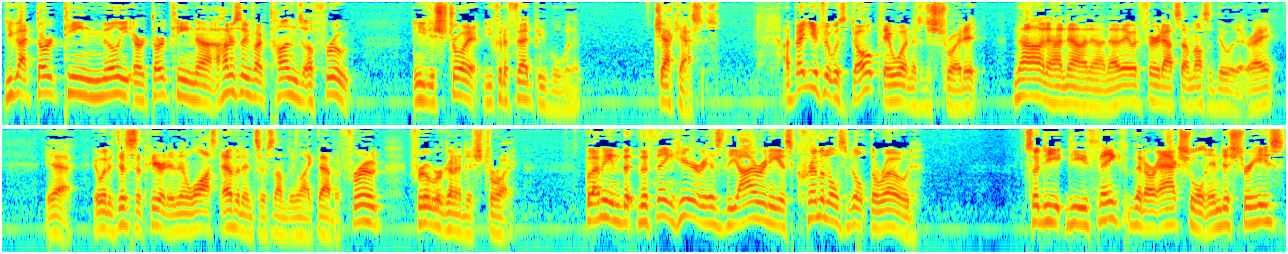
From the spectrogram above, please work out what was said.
You got 13 million or 13, uh, 175 tons of fruit and you destroy it. You could have fed people with it. Jackasses. I bet you if it was dope, they wouldn't have destroyed it. No, no, no, no, no. They would have figured out something else to do with it, right? Yeah, it would have disappeared. It would have been lost evidence or something like that. But fruit, fruit we're going to destroy. But I mean, the, the thing here is the irony is criminals built the road. So do you, do you think that our actual industries,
